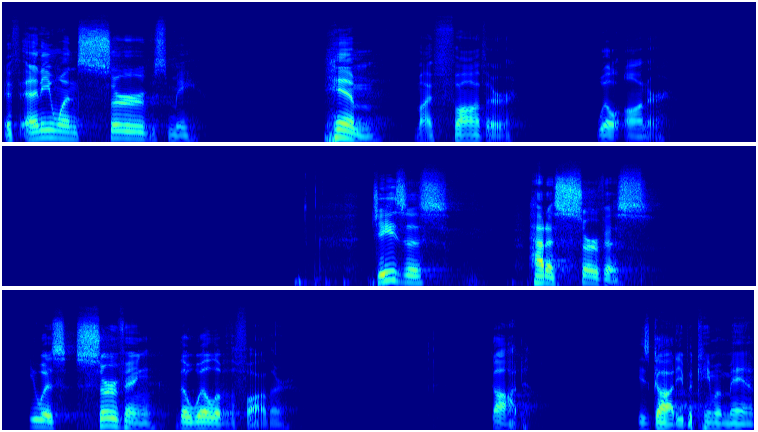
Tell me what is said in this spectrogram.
If anyone serves me, him my Father will honor. Jesus had a service, he was serving the will of the Father. God. He's God. He became a man.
